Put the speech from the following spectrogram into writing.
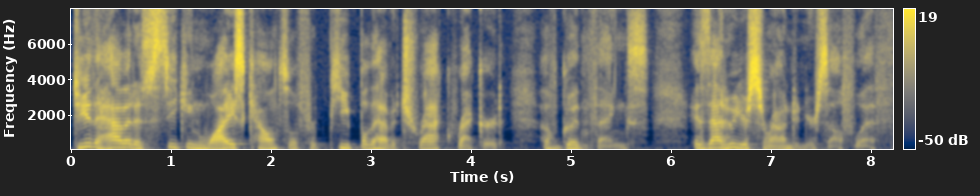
Do you have the habit of seeking wise counsel for people that have a track record of good things? Is that who you're surrounding yourself with?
